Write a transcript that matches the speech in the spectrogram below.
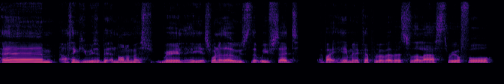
Um, I think he was a bit anonymous, really. It's one of those that we've said about him and a couple of others for the last three or four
